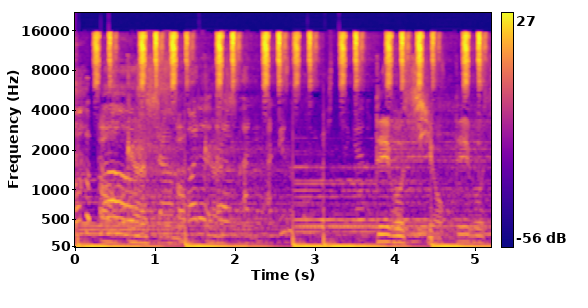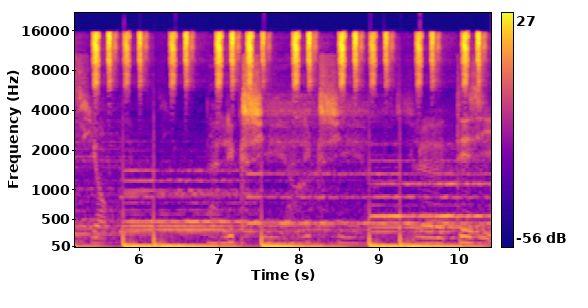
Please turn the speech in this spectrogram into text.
Orgasme, Leute, orgasme, ähm, an, an diesem Punkt möchten wir gerne. dévotion, dévotion, la luxure, luxure, le désir,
